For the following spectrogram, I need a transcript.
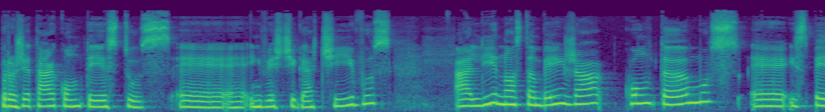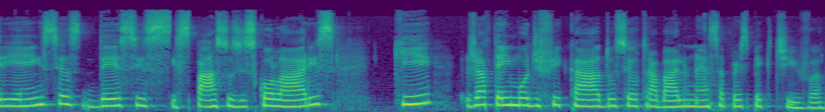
projetar contextos é, é, investigativos. Ali nós também já contamos é, experiências desses espaços escolares que já têm modificado o seu trabalho nessa perspectiva.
